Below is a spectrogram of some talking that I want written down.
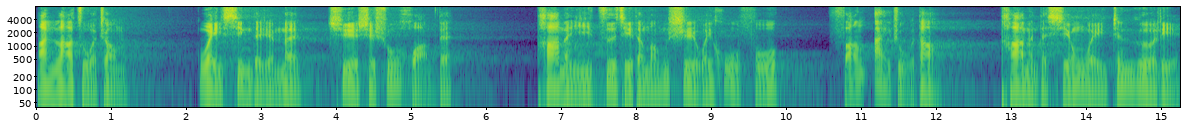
安拉作证，伪信的人们却是说谎的。”他们以自己的盟誓为护符，妨碍主道，他们的行为真恶劣。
